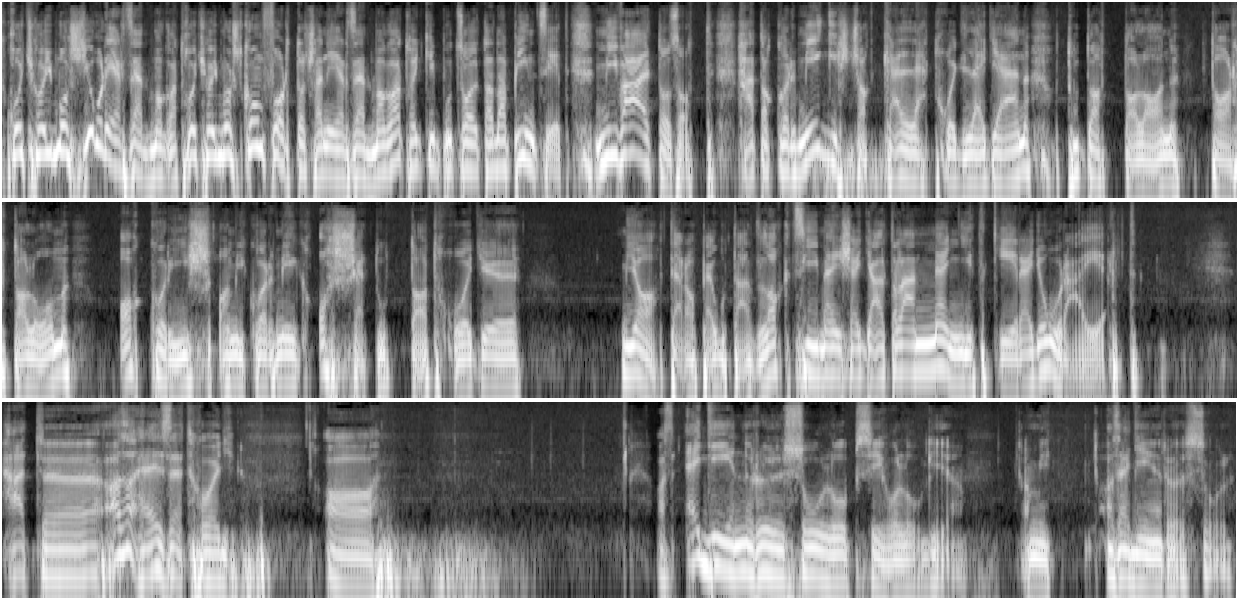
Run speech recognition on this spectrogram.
Hogy, hogy most jól érzed magad, hogy, hogy most komfortosan érzed magad, hogy kipucoltad a pincét. Mi változott? Hát akkor mégiscsak kellett, hogy legyen tudattalan tartalom, akkor is, amikor még azt se tudtad, hogy mi a terapeutád lakcíme, és egyáltalán mennyit kér egy óráért. Hát az a helyzet, hogy a, az egyénről szóló pszichológia, amit az egyénről szól.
